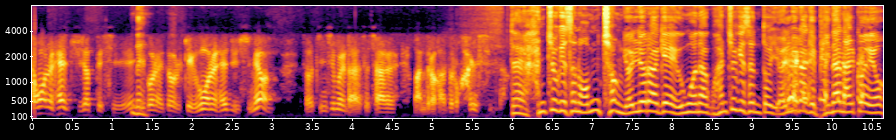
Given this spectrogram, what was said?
성원을 해 주셨듯이 네. 이번에도 이렇게 응원을 해 주시면 저 진심을 다해서 잘 만들어 가도록 하겠습니다. 네, 한쪽에서는 엄청 열렬하게 응원하고 한쪽에서는 또 열렬하게 비난할 거예요.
